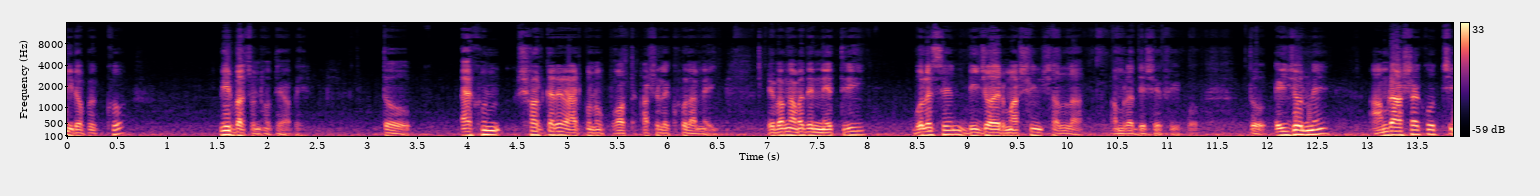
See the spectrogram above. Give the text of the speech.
নিরপেক্ষ নির্বাচন হতে হবে। তো এখন সরকারের আর কোনো পথ আসলে খোলা নেই এবং আমাদের নেত্রী বলেছেন, বিজয়ের মাসে ইনশাল্লাহ আমরা দেশে ফিরব। তো এই জন্যে আমরা আশা করছি,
